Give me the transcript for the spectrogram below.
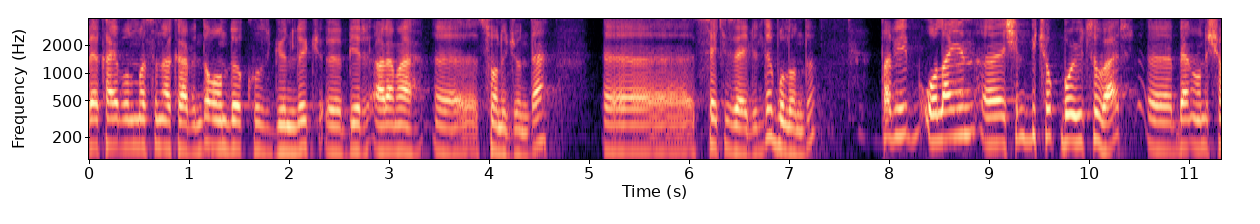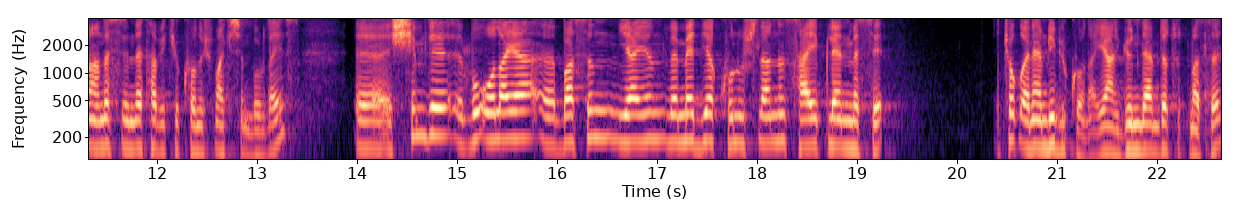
Ve kaybolmasının akabinde 19 günlük bir arama sonucunda e, 8 Eylül'de bulundu. Tabii olayın şimdi birçok boyutu var. Ben onu şu anda sizinle tabii ki konuşmak için buradayız. E, Şimdi bu olaya e, basın, yayın ve medya kuruluşlarının sahiplenmesi çok önemli bir konu. Yani gündemde tutması.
